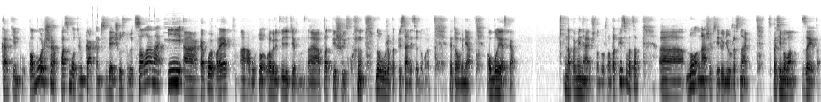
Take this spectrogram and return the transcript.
картинку побольше. Посмотрим, как там себя чувствует Solana и а, какой проект. А, вот, говорит, видите, а, подпишись. ну, вы уже подписались, я думаю. Это у меня ОБС. -ка напоминает, что нужно подписываться, а, но наши все люди уже с нами. Спасибо вам за это.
